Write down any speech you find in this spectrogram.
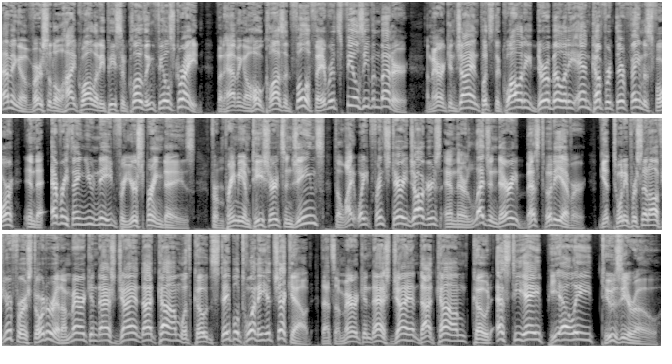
Having a versatile, high quality piece of clothing feels great, but having a whole closet full of favorites feels even better. American Giant puts the quality, durability, and comfort they're famous for into everything you need for your spring days. From premium t shirts and jeans to lightweight French Terry joggers and their legendary best hoodie ever. Get 20% off your first order at American Giant.com with code STAPLE20 at checkout. That's American Giant.com, code STAPLE20.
